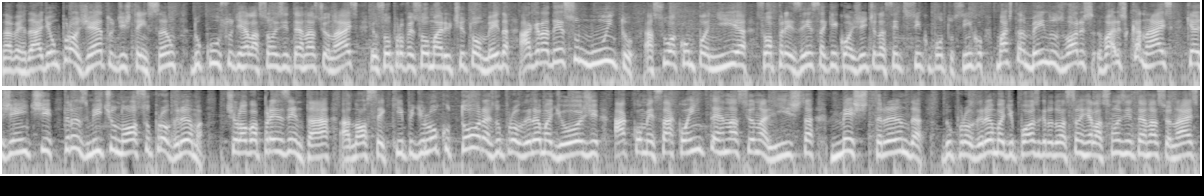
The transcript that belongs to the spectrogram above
Na verdade, é um projeto de extensão do curso de Relações Internacionais. Eu sou o professor Mário Tito Almeida. Agradeço muito a sua companhia, sua presença aqui com a gente na 105.5, mas também nos vários, vários canais que a gente transmite o nosso programa. Deixa eu logo apresentar a nossa equipe de locutoras do programa de hoje, a começar com a internacionalista, mestranda do programa de pós-graduação em Relações Internacionais,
